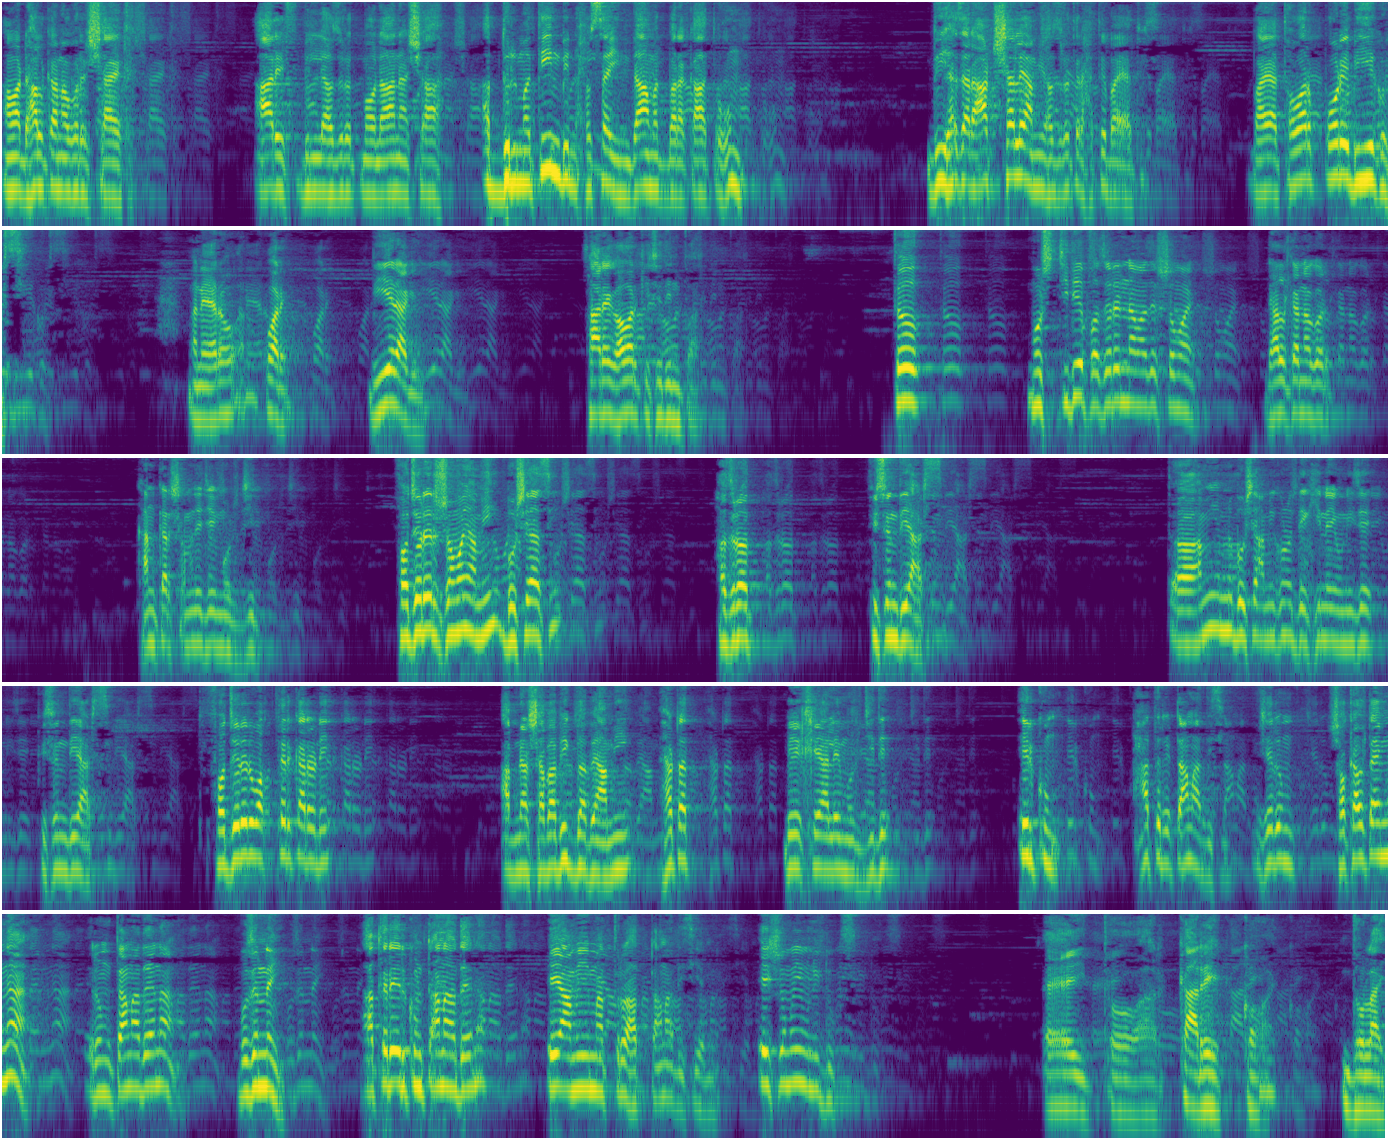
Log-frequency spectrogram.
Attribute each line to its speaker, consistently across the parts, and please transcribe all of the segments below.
Speaker 1: আমার ঢালকা নগরের শায়েখ আরিফ বিল্লাহ হজরত মৌলানা শাহ আব্দুল মতিন বিন হুসাইন দামত বারাকাত দুই সালে আমি হজরতের হাতে বায়াত বায়াত হওয়ার পরে বিয়ে করছি। মানে এরও পরে, বিয়ের আগে। ফারেক হওয়ার কিছুদিন পর। তো মসজিদে ফজরের নামাজের সময় ঢালকানগর খানকার সামনে যে মসজিদ। ফজরের সময় আমি বসে আছি। হজরত পিছন দিয়ে আসছি। তো আমি এমনি বসে, আমি কোনো দেখি নাই উনি যে পিছন দিয়ে আসছে। ফজরের ওয়াক্তের কারণে আপনার স্বাভাবিকভাবে আমি হঠাৎ বেখেয়ালে মসজিদে এরকম হাতের টানা দিছি। সেরকম সকাল টাইম না, এরকম টানা দেয় না। বুঝেন নাই? হাতের এরকম টানা দেয় না? এ আমি মাত্র হাত টানা দিছি আমি। এই সময় উনি ঢুকছে। এই তো আর কারে কয়? ধোলাই।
